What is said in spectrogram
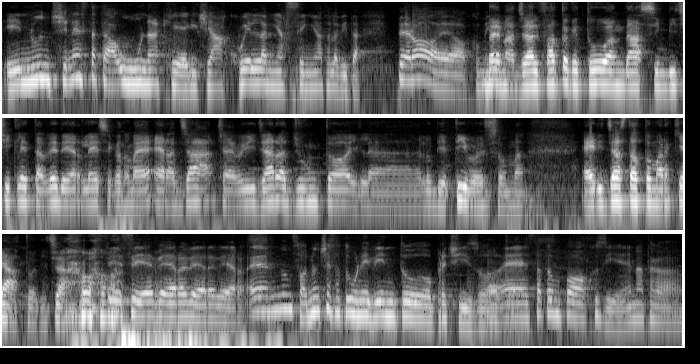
E non ce n'è stata una che dice, ah, quella mi ha segnato la vita. Però, eh, come... Beh, ma già il fatto che tu andassi in bicicletta a vederle, secondo me era già, cioè avevi già raggiunto il, l'obiettivo, insomma eri già stato marchiato, diciamo. Sì, sì, è vero, è vero, è vero. Eh, non so, non c'è stato un evento preciso, okay. è stata un po' così, è nata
